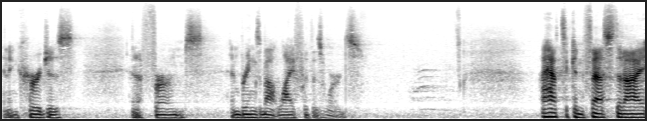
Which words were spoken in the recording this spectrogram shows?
and encourages and affirms and brings about life with his words. I have to confess that I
